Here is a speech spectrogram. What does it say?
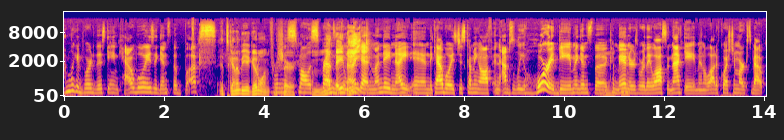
I'm looking forward to this game. Cowboys against the Bucs. It's going to be a good one for One sure. the smallest On spreads Monday of the night. weekend, Monday night, and the Cowboys just coming off an absolutely horrid game against the Mm-hmm. Commanders, where they lost in that game, and a lot of question marks about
